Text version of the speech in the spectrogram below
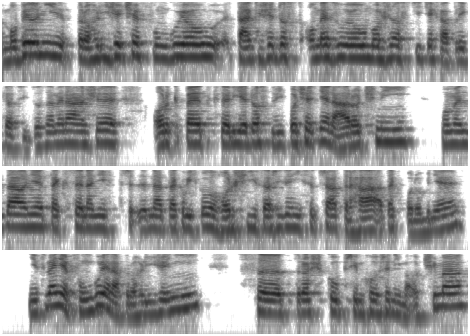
mobilní prohlížeče fungují tak, že dost omezují možnosti těch aplikací. To znamená, že OrgPad, který je dost výpočetně náročný momentálně, tak se na nich na takových jako horších zařízeních se třeba trhá a tak podobně. Nicméně funguje na prohlížení s trošku přimhouřenýma očima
